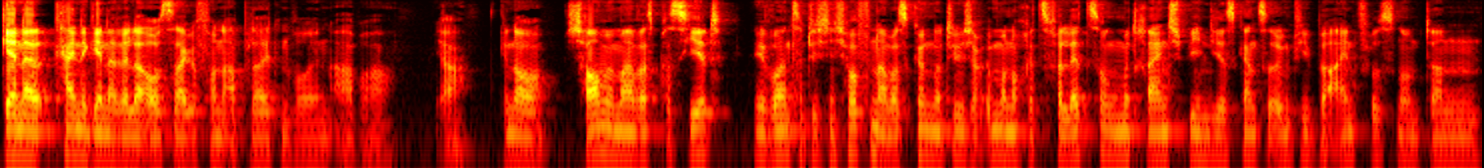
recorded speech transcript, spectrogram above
gerne keine generelle Aussage von ableiten wollen, aber ja, genau. Schauen wir mal, was passiert. Wir wollen es natürlich nicht hoffen, aber es können natürlich auch immer noch jetzt Verletzungen mit reinspielen, die das Ganze irgendwie beeinflussen und dann,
